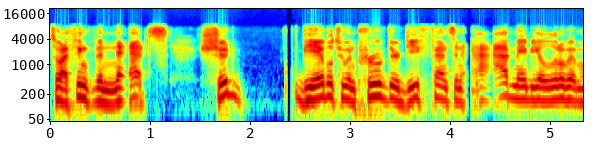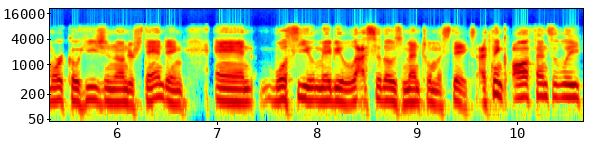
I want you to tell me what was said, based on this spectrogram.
So I think the Nets should be able to improve their defense and have maybe a little bit more cohesion and understanding and we'll see maybe less of those mental mistakes. I think offensively, you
